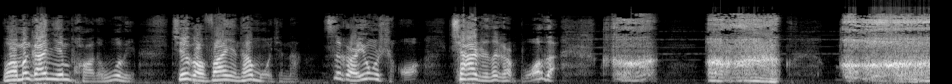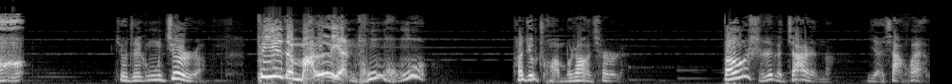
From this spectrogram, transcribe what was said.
我们赶紧跑到屋里，结果发现他母亲呢，自个儿用手掐着自个儿脖子，就这股劲儿啊，憋得满脸通红，他就喘不上气儿来。当时这个家人呢也吓坏了，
